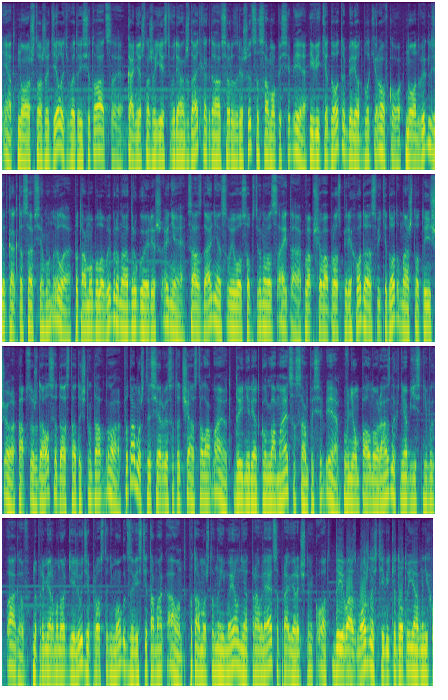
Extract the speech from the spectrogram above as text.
нет. Но что же делать в этой ситуации? Конечно же, есть вариант ждать, когда все разрешится разрешится само по себе, и Викидот уберет блокировку, но он выглядит как-то совсем уныло, потому было выбрано другое решение – создание своего собственного сайта. Вообще вопрос перехода с Викидота на что-то еще обсуждался достаточно давно, потому что сервис этот часто ломают, да и нередко он ломается сам по себе. В нем полно разных необъяснимых багов. Например, многие люди просто не могут завести там аккаунт, потому что на email не отправляется проверочный код. Да и возможностей Викидоту явно не хватает,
